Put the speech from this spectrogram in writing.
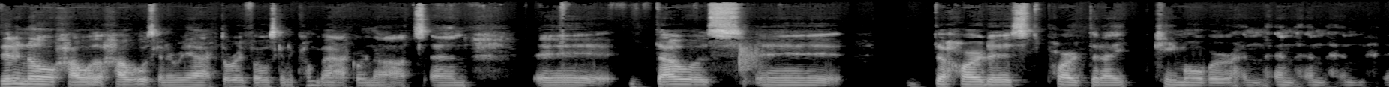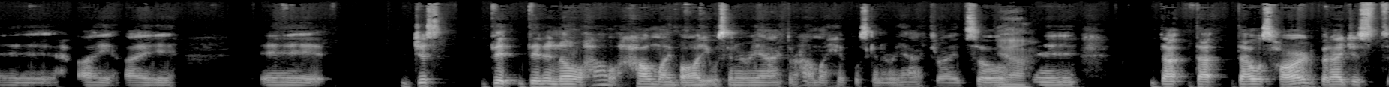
didn't know how how I was gonna react or if I was gonna come back or not, and uh, that was uh, the hardest part that I came over, and and and and uh, I I uh, just did, didn't know how how my body was going to react or how my hip was going to react right so Yeah. uh, that that that was hard but i just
